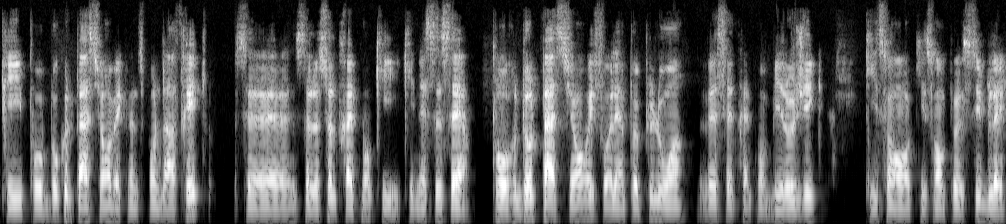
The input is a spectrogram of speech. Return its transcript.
Puis, pour beaucoup de patients avec une spondylarthrite, c'est le seul traitement qui, est nécessaire. Pour d'autres patients, il faut aller un peu plus loin vers ces traitements biologiques qui sont, un peu ciblés.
